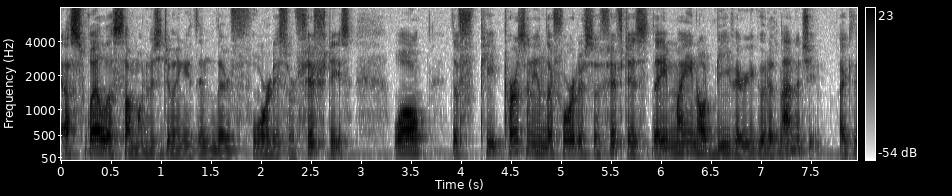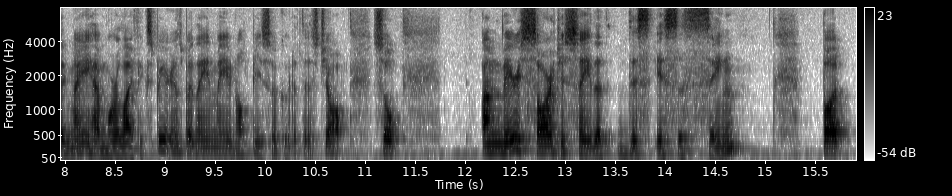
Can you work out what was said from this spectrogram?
as well as someone who's doing it in their 40s or 50s, well, the person in their 40s or 50s, they may not be very good at managing. Like they may have more life experience, but they may not be so good at this job. So I'm very sorry to say that this is a thing, but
